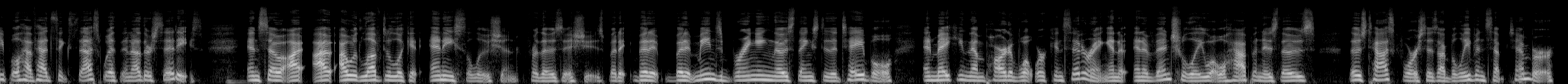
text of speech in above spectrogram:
people have had success with in other cities. And so I, I, I, would love to look at any solution for those issues, but it, but it, but it means bringing those things to the table and making them part of what we're considering. And, and eventually what will happen is those, those task forces, I believe in September,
